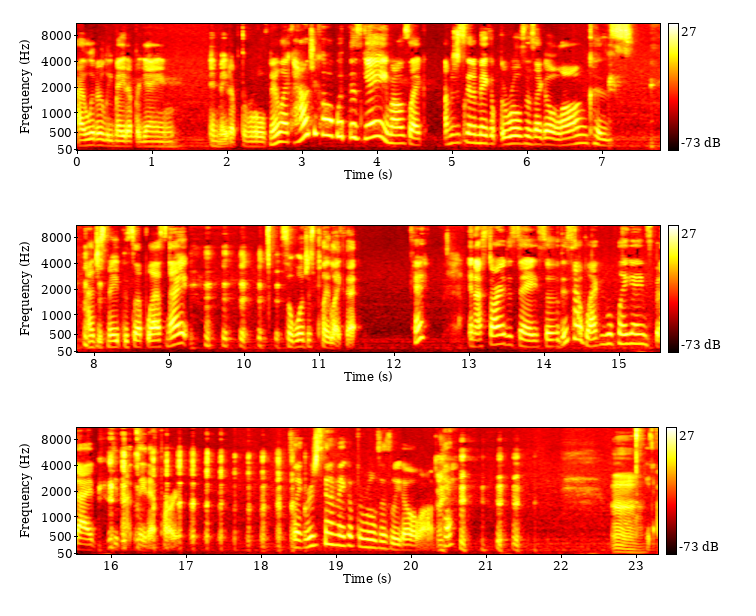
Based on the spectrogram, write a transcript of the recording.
I literally made up a game and made up the rules. And they're like, "How'd you come up with this game?" I was like, "I'm just gonna make up the rules as I go along because I just made this up last night, so we'll just play like that." Okay. And I started to say, "So this is how black people play games," but I did not say that part. It's like we're just gonna make up the rules as we go along. Okay. Uh, Yeah.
